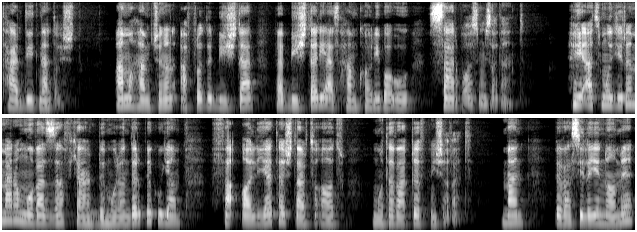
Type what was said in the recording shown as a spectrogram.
تردید نداشت اما همچنان افراد بیشتر و بیشتری از همکاری با او سر باز می زدند. هیئت مدیره مرا موظف کرد به مولاندر بگویم فعالیتش در تئاتر متوقف می شود. من به وسیله نامه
